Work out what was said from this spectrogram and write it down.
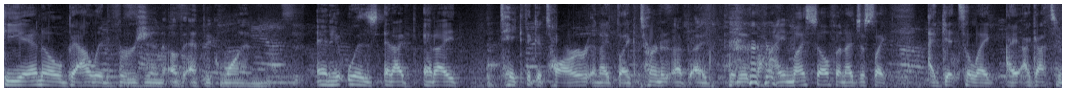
piano ballad version of Epic One, and it was, and I and I take the guitar and I like turn it, I, I put it behind myself, and I just like I get to like I, I got to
